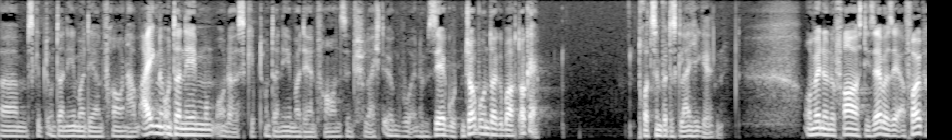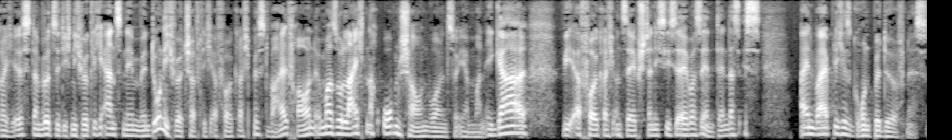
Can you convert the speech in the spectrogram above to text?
Ähm, es gibt Unternehmer, deren Frauen haben eigene Unternehmen oder es gibt Unternehmer, deren Frauen sind vielleicht irgendwo in einem sehr guten Job untergebracht. Okay. Trotzdem wird das Gleiche gelten. Und wenn du eine Frau hast, die selber sehr erfolgreich ist, dann wird sie dich nicht wirklich ernst nehmen, wenn du nicht wirtschaftlich erfolgreich bist, weil Frauen immer so leicht nach oben schauen wollen zu ihrem Mann, egal wie erfolgreich und selbstständig sie selber sind. Denn das ist ein weibliches Grundbedürfnis.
